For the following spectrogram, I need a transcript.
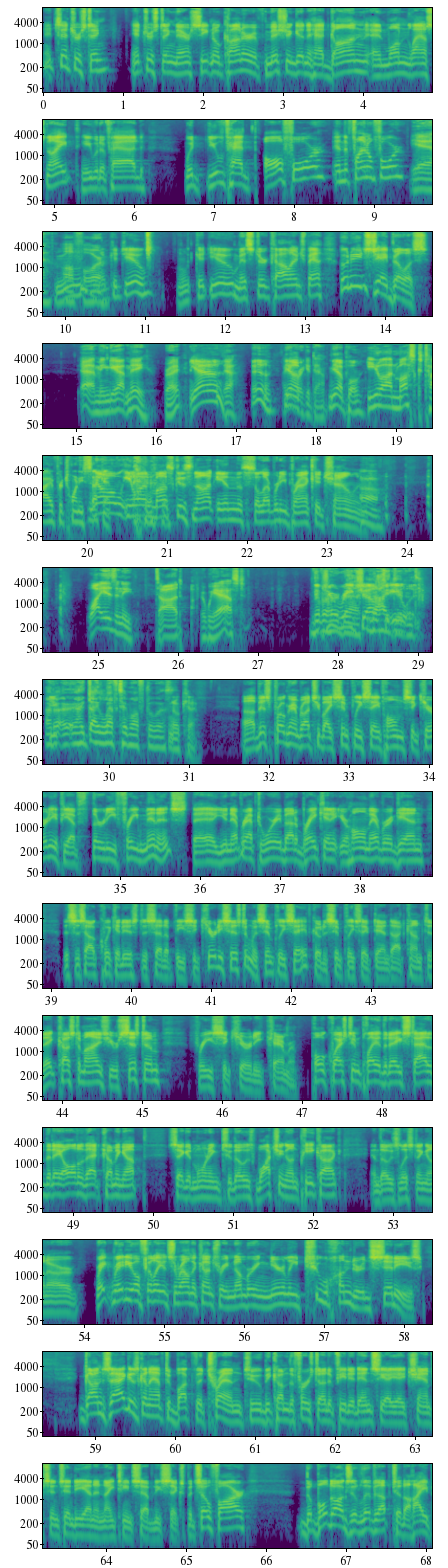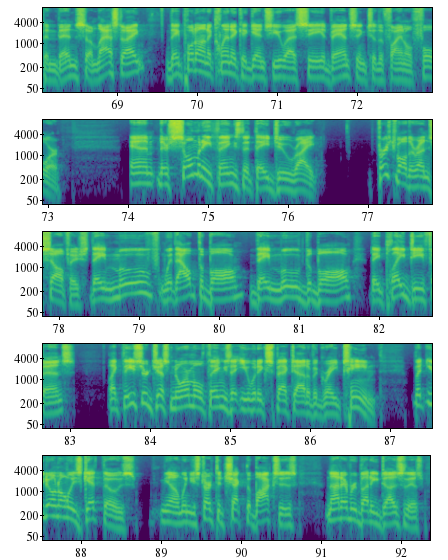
it's interesting. Interesting there. Seton O'Connor, if Michigan had gone and won last night, he would have had. Would you've had all four in the final four? Yeah, all Mm, four. Look at you. Look at you, Mr. College Band. Who needs Jay Bilas? Yeah, I mean, you got me, right? Yeah. Yeah. Yeah. I can yeah. break it down. Yeah, Paul. Elon Musk tied for 22nd. No, Elon Musk is not in the celebrity bracket challenge. Oh, Why isn't he, Todd? we asked. Did Never you heard reach back. out No, I to Elon? I, don't- I, I left him off the list. Okay. Uh, this program brought to you by SimpliSafe Home Security. If you have 30 free minutes, uh, you never have to worry about a break in at your home ever again. This is how quick it is to set up the security system with SimpliSafe. Go to simplisafedan.com today. Customize your system. Free security camera. Poll question, play of the day, stat of the day, all of that coming up. Say good morning to those watching on Peacock and those listening on our great radio affiliates around the country, numbering nearly 200 cities. Gonzaga is going to have to buck the trend to become the first undefeated NCAA champ since Indiana in 1976. But so far, the Bulldogs have lived up to the hype and then some. Last night, they put on a clinic against USC, advancing to the Final Four. And there's so many things that they do right. First of all, they're unselfish. They move without the ball, they move the ball, they play defense. Like these are just normal things that you would expect out of a great team. But you don't always get those. You know, when you start to check the boxes, not everybody does this.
